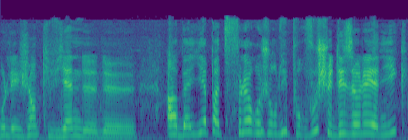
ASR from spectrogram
pour les gens qui viennent de... de- Ah ben, il n'y a pas de fleurs aujourd'hui pour vous, je suis désolée Annick.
